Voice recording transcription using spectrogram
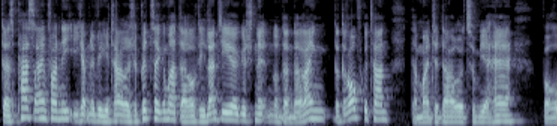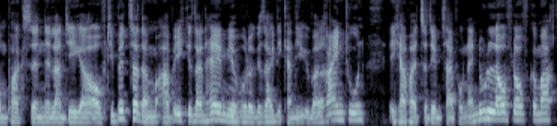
Das passt einfach nicht. Ich habe eine vegetarische Pizza gemacht, darauf die Landjäger geschnitten und dann da rein, da drauf getan. Dann meinte Dario zu mir, hä, warum packst du eine Landjäger auf die Pizza? Dann habe ich gesagt, hey, mir wurde gesagt, ich kann die überall reintun. Ich habe halt zu dem Zeitpunkt einen Nudelauflauf gemacht.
